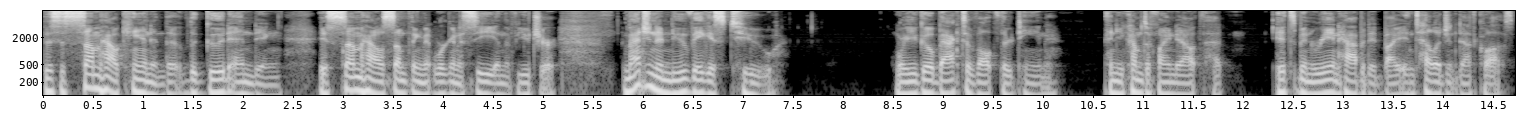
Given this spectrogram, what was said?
this is somehow canon. The the good ending is somehow something that we're going to see in the future. Imagine a New Vegas 2 where you go back to Vault 13 and you come to find out that it's been re-inhabited by intelligent death claws.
